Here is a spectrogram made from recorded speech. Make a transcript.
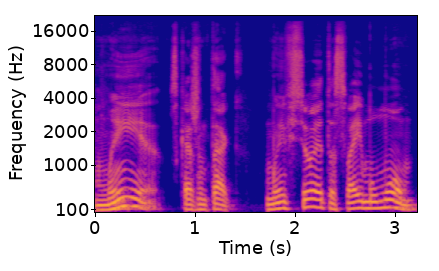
мы, скажем так, мы все это своим умом.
